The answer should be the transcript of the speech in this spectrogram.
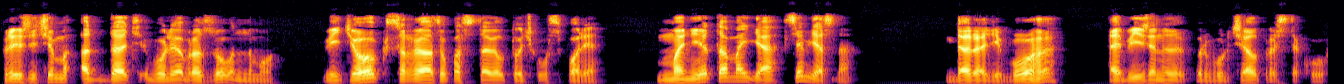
Прежде чем отдать более образованному, Витек сразу поставил точку в споре. «Монета моя, всем ясно?» «Да ради бога!» — обиженно пробурчал Простаков.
